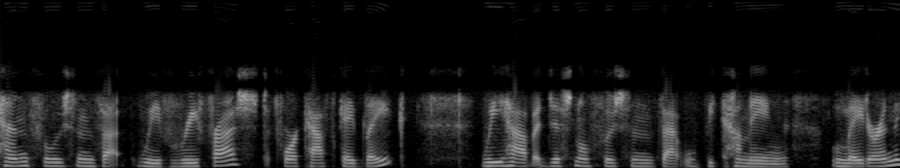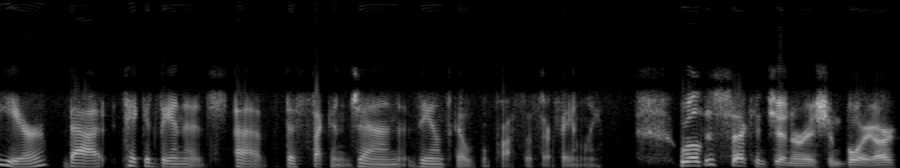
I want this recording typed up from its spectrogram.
10 solutions that we've refreshed for Cascade Lake, we have additional solutions that will be coming later in the year that take advantage of the second gen Xeon Scalable processor family. Well, this second generation, boy, our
